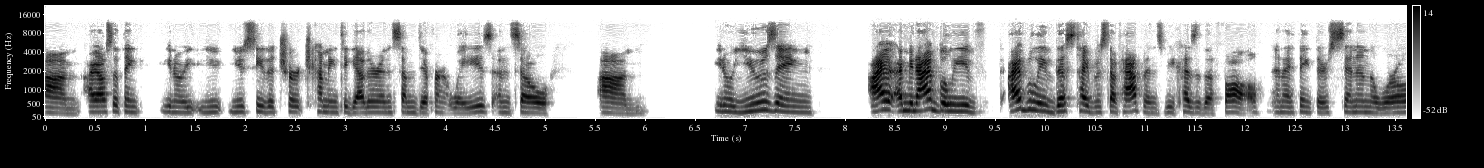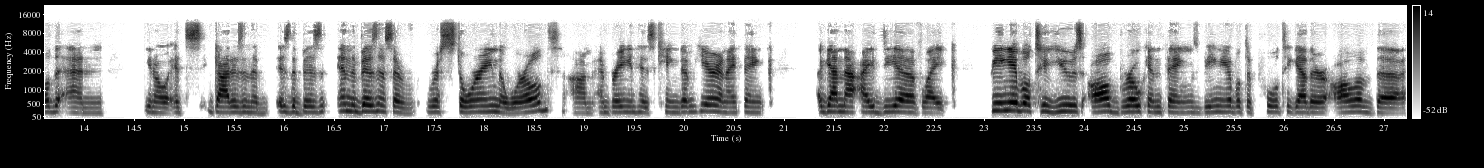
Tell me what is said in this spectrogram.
Um, i also think you know you, you see the church coming together in some different ways. And so um, you know using i i mean i believe i believe this type of stuff happens because of the fall and i think there's sin in the world and you know it's god is in the is the business in the business of restoring the world um, and bringing his kingdom here and i think again that idea of like being able to use all broken things being able to pull together all of the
